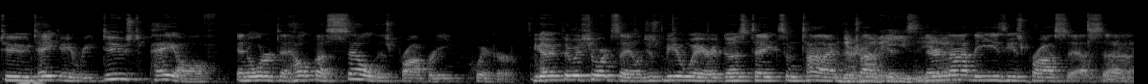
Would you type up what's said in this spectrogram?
to take a reduced payoff in order to help us sell this property quicker. You go through a short sale, just be aware it does take some time They're to try not to get. easy, they're yeah. not the easiest process. Uh,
